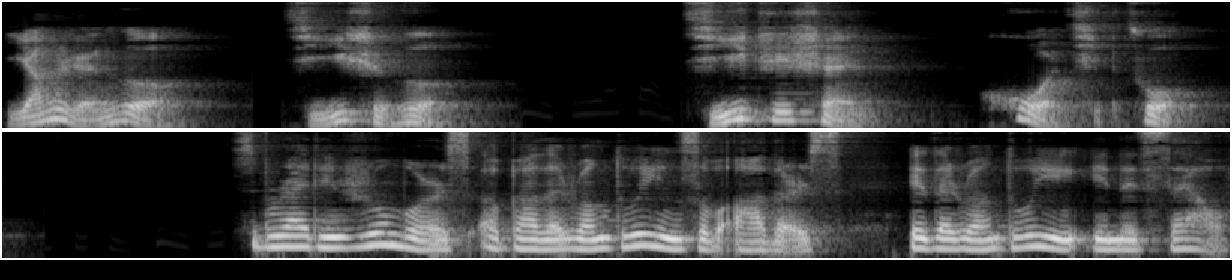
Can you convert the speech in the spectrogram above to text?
扬人恶，即是恶；急之甚，或且作。Spreading rumors about the wrongdoings of others is a wrongdoing in itself.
